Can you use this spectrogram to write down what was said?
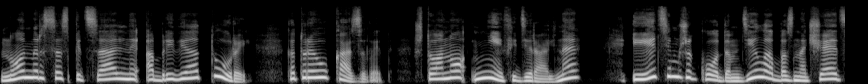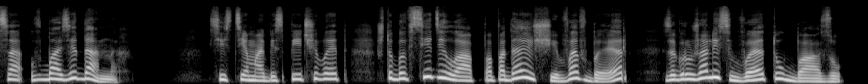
номер со специальной аббревиатурой, которая указывает, что оно не федеральное, и этим же кодом дело обозначается в базе данных. Система обеспечивает, чтобы все дела, попадающие в ФБР, загружались в эту базу,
